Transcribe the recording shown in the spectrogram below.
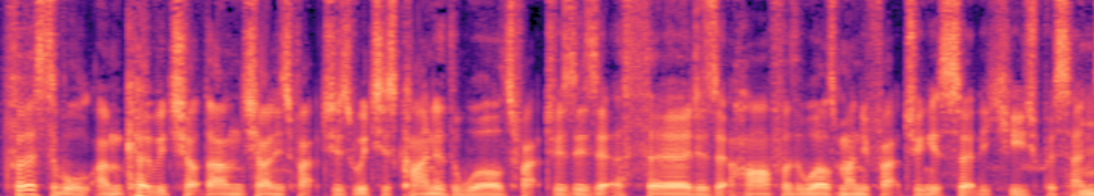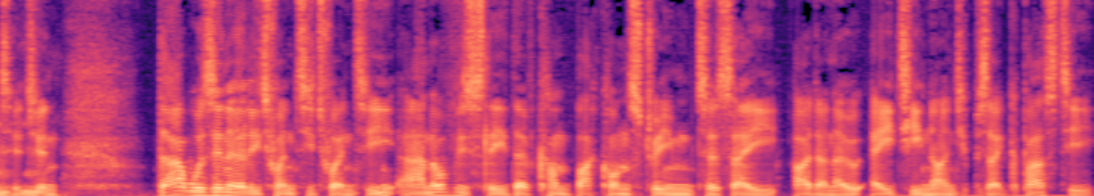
First of all, um, COVID shut down Chinese factories, which is kind of the world's factories. Is it a third? Is it half of the world's manufacturing? It's certainly a huge percentage. Mm-hmm. And that was in early 2020. And obviously, they've come back on stream to say, I don't know, 80, 90% capacity.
